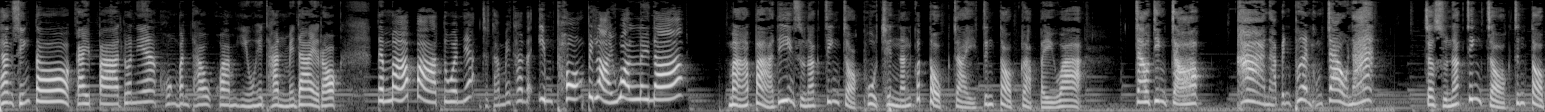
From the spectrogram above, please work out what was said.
ท่านสิงโต ไก่ป่าตัวเนี้ยคงบรรเทาความหิวให้ท่านไม่ได้หรอก แต่หมาป่าตัวเนี้ยจะทำให้ท่านอิ่มท้องไปหลายวันเลยนะ หมาป่าได้ยินสุนัขจิ้งจอกพูดเช่นนั้นก็ตกใจจึงตอบกลับไปว่า เจ้าจิ้งจอก ข้าน่ะเป็นเพื่อนของเจ้านะ เจ้าสุนัขจิ้งจอกจึงตอบ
